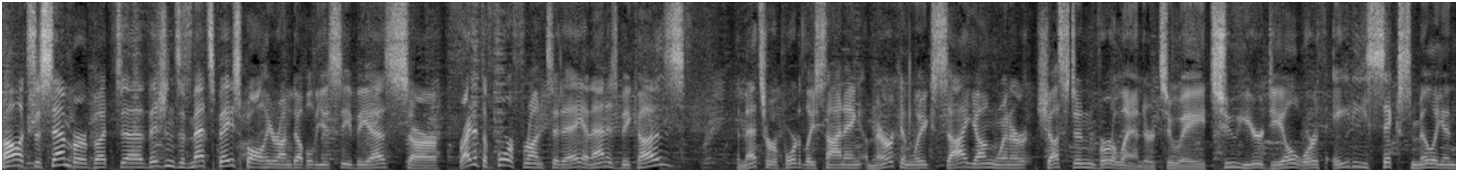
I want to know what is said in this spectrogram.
Well, it's December, but uh, visions of Mets baseball here on WCBS are right at the forefront today, and that is because the Mets are reportedly signing American League Cy Young winner Justin Verlander to a two year deal worth $86 million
